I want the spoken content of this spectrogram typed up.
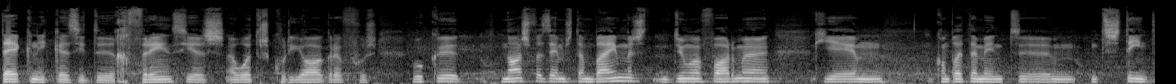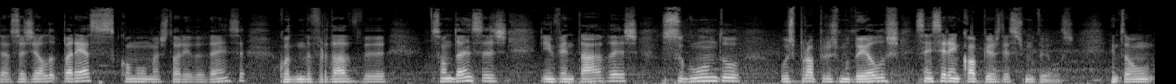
técnicas e de referências a outros coreógrafos, o que nós fazemos também, mas de uma forma que é hum, completamente hum, distinta, ou seja, ela parece como uma história da dança, quando na verdade são danças inventadas segundo os próprios modelos, sem serem cópias desses modelos. Então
